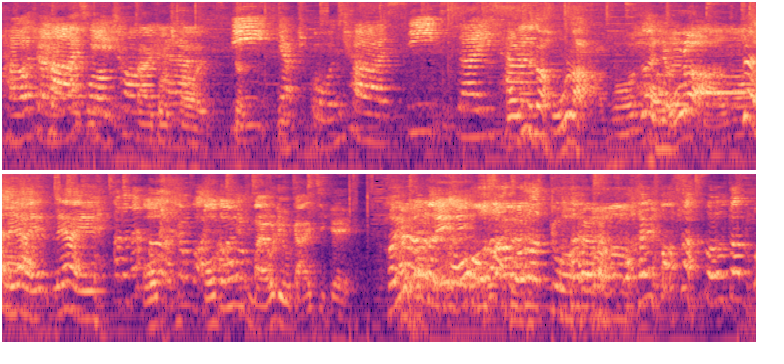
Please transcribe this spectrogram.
好，再泰講一次。國菜。泰國菜。B. 日本菜，C. 西餐！呢個真係。好難喎，真係要，好難。即係你係你係我覺得我。我都唔係好了解自己。係啊，我我三個都得嘅喎，我係我三個都得喎，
